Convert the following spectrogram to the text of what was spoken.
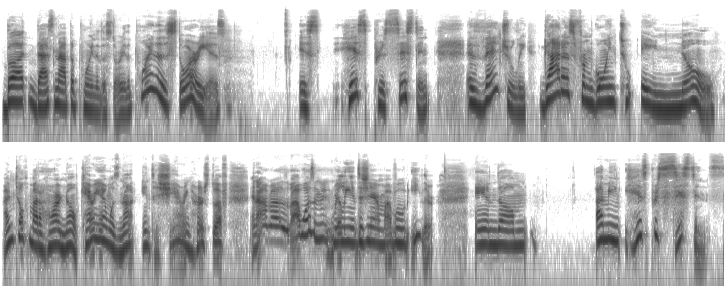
but that's not the point of the story. The point of the story is is his persistence eventually got us from going to a no. I'm talking about a hard no. Carrie Ann was not into sharing her stuff, and I'm I wasn't really into sharing my food either. And um, I mean, his persistence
